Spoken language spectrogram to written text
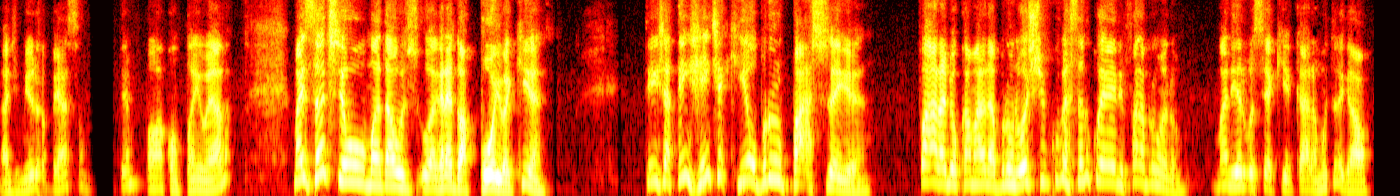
Admiro a Bessa um tempão, acompanho ela. Mas antes de eu mandar os, o agrado do apoio aqui, tem, já tem gente aqui, é o Bruno Passos aí. Fala, meu camarada Bruno. Hoje estive conversando com ele. Fala, Bruno. Maneiro você aqui, cara, muito legal.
